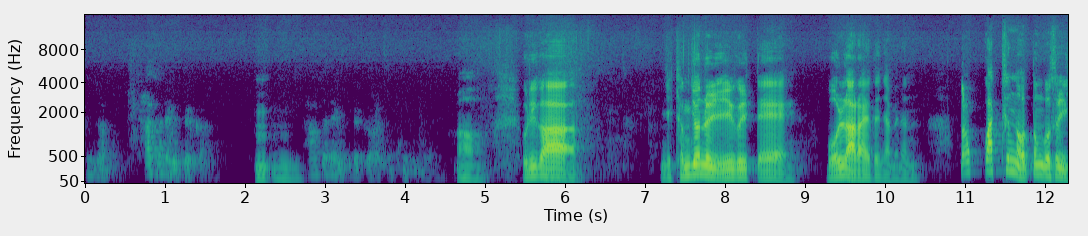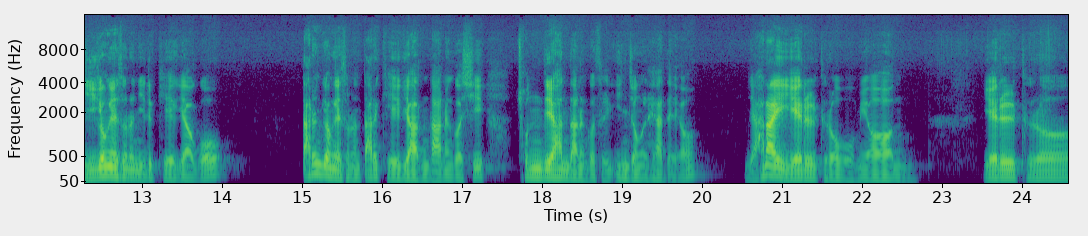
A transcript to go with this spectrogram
상선 사선에 우백화 음, 음. 사선에 우백화가 좀 궁금해요. 어, 우리가 이제 경전을 읽을 때 뭘 알아야 되냐면은 똑같은 어떤 것을 이 경에서는 이렇게 얘기하고 다른 경에서는 다르게 얘기한다는 것이 존재한다는 것을 인정을 해야 돼요. 이제 하나의 예를 들어보면 예를 들어보면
